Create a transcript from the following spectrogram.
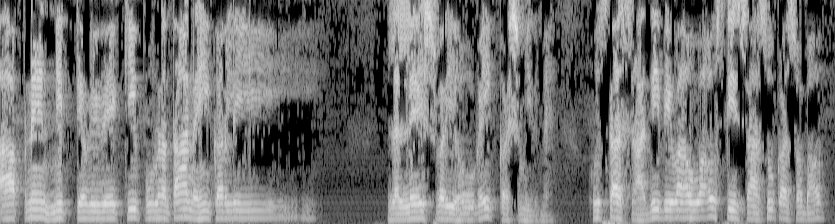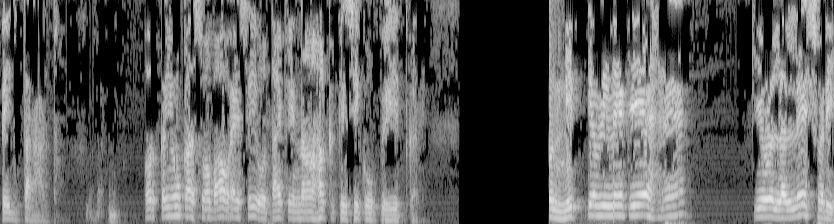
आपने नित्य विवेक की पूर्णता नहीं कर ली। लल्लेश्वरी हो गई कश्मीर में। उसका शादी विवाह हुआ, उसकी सासू का स्वभाव तेज तरार था। और कईयों का स्वभाव ऐसे ही होता है कि नाहक किसी को पीड़ित करे। तो नित्य विवेक ये है कि वो लल्लेश्वरी,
